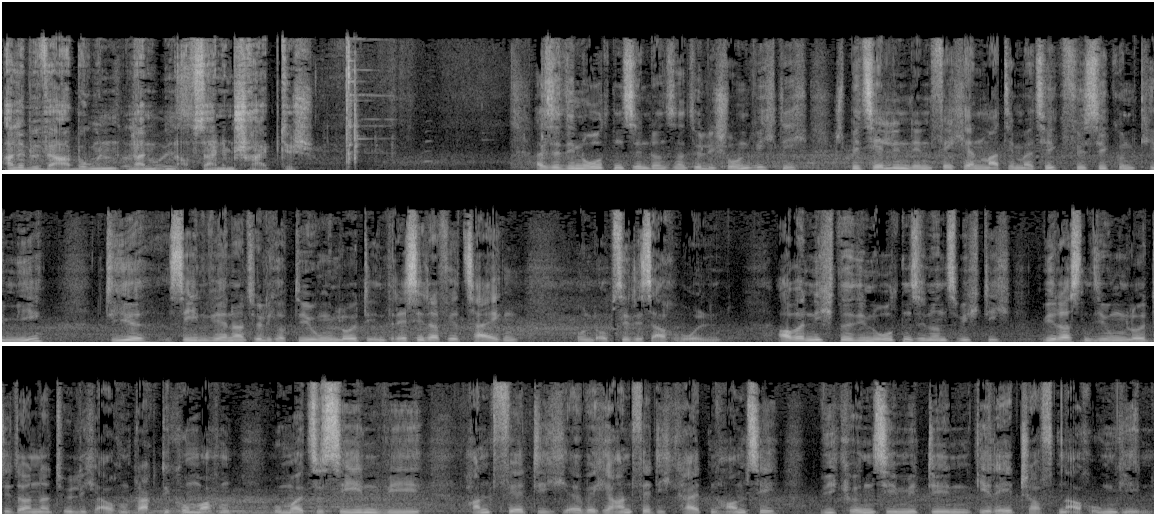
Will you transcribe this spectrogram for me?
Alle Bewerbungen landen auf seinem Schreibtisch. Also die Noten sind uns natürlich schon wichtig, speziell in den Fächern Mathematik, Physik und Chemie. Hier sehen wir natürlich, ob die jungen Leute Interesse dafür zeigen und ob sie das auch wollen. Aber nicht nur die Noten sind uns wichtig, wir lassen die jungen Leute dann natürlich auch ein Praktikum machen, um mal zu sehen, wie handfertig, äh, welche Handfertigkeiten haben sie, wie können sie mit den Gerätschaften auch umgehen.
